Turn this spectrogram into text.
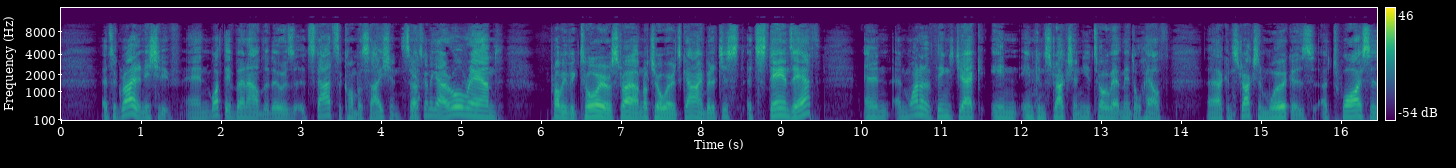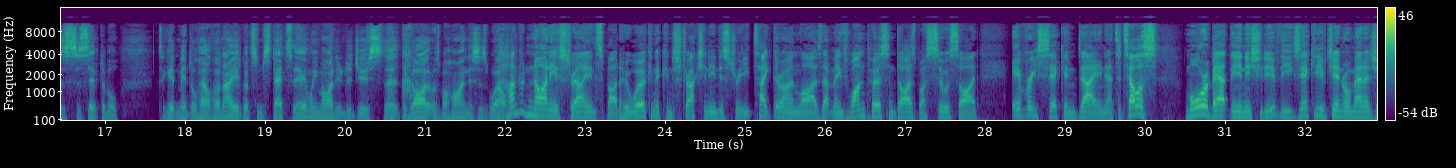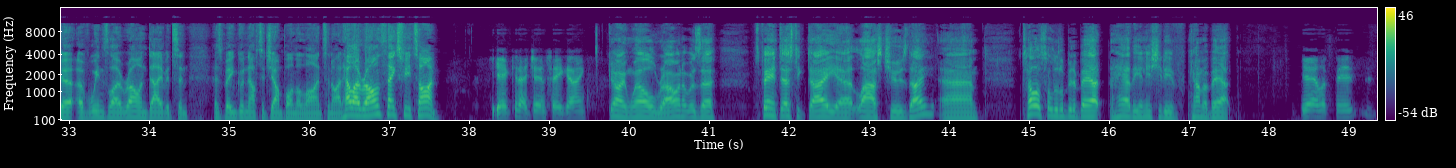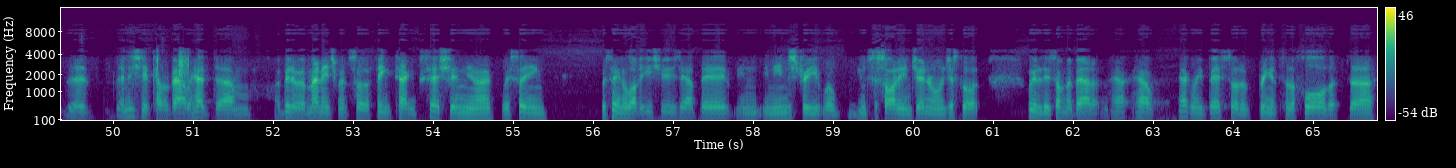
it's a great initiative. And what they've been able to do is it starts the conversation. So it's going to go all around, probably Victoria, Australia. I'm not sure where it's going, but it just it stands out. And and one of the things, Jack, in in construction, you talk about mental health. Uh, construction workers are twice as susceptible to get mental health. I know you've got some stats there, we might introduce the, the guy that was behind this as well. 190 Australians, Spud, who work in the construction industry take their own lives. That means one person dies by suicide every second day. Now, to tell us more about the initiative, the Executive General Manager of Winslow, Rohan Davidson, has been good enough to jump on the line tonight. Hello, Rohan. Thanks for your time. Yeah, good day, gents. How are you going? Going well, Rohan. It was a, it was a fantastic day uh, last Tuesday. Um, tell us a little bit about how the initiative come about. Yeah, look, the, the initiative come about. We had um, a bit of a management sort of think tank session. You know, we're seeing we're seeing a lot of issues out there in, in the industry, well, in society in general, and just thought we're going to do something about it. And how how how can we best sort of bring it to the floor that uh,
